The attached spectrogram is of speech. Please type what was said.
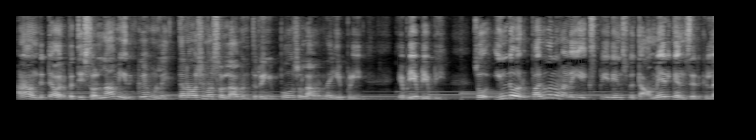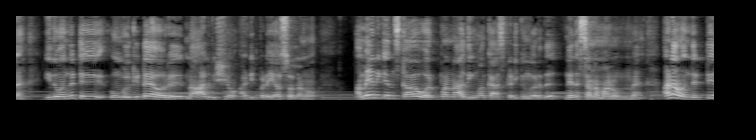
ஆனால் வந்துட்டு அவரை பற்றி சொல்லாமல் இருக்கவே முடியல. இத்தனை வருஷமாக சொல்லாமல் இருந்துட்டு இப்போவும் சொல்லாமல் இருந்தால் எப்படி? எப்படி எப்படி எப்படி? ஸோ இந்த ஒரு பருவதமலை எக்ஸ்பீரியன்ஸ் வித் அமெரிக்கன்ஸ் இருக்குல்ல இது வந்துட்டு உங்கள்கிட்ட ஒரு நாலு விஷயம் அடிப்படையாக சொல்லணும். அமெரிக்கன்ஸ்க்காக ஒர்க் பண்ணால் அதிகமாக காசு கிடைக்குங்கிறது நிதர்சனமான உண்மை. ஆனால் வந்துட்டு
